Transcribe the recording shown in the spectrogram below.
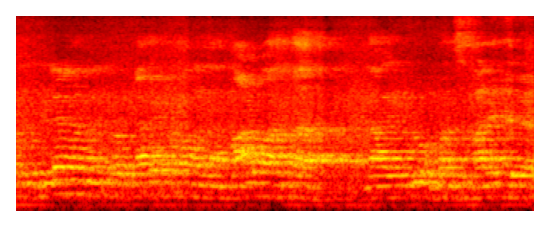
ಒಂದು ವಿಲಯವನ್ನು ಕಾರ್ಯಕ್ರಮವನ್ನು ಮಾಡುವ ಅಂತ ನಾವು ಇಬ್ಬರು ಮನಸ್ಸು ಮಾಡಿದ್ದೇವೆ.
